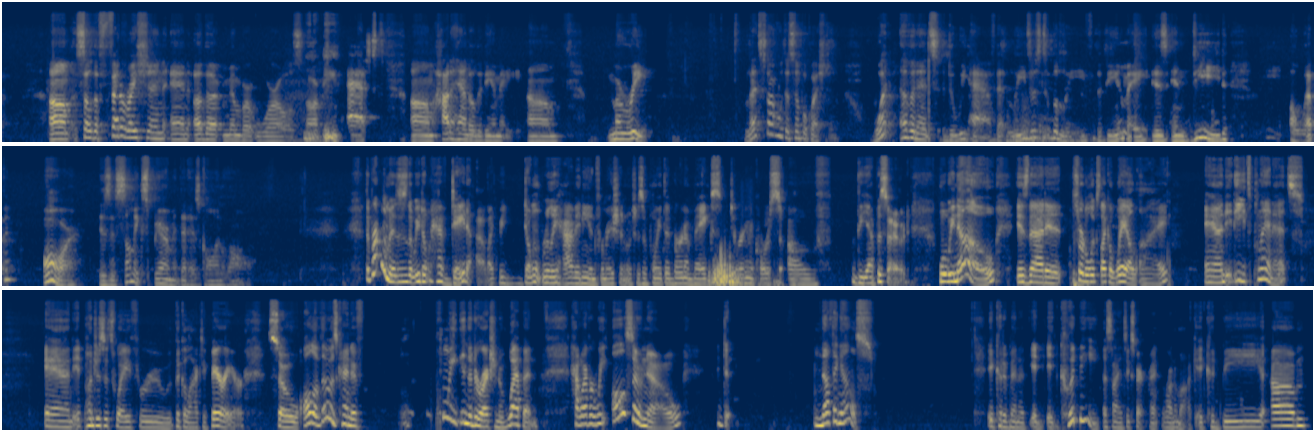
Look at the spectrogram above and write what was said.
Um, so the Federation and other member worlds are being asked um, how to handle the DMA. Um, Marie, let's start with a simple question. What evidence do we have that leads us to believe the DMA is indeed a weapon or is it some experiment that has gone wrong? The problem is, is that we don't have data. Like we don't really have any information, which is a point that Burnham makes during the course of the episode. What we know is that it sort of looks like a whale eye and it eats planets and it punches its way through the galactic barrier. So all of those kind of point in the direction of weapon. However, we also know nothing else. It could have been a it, it could be a science experiment run amok. It could be um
